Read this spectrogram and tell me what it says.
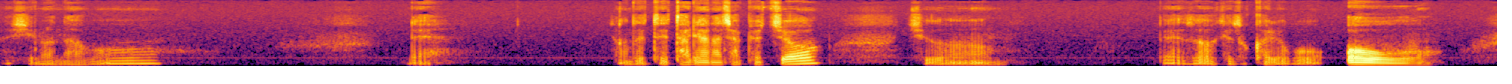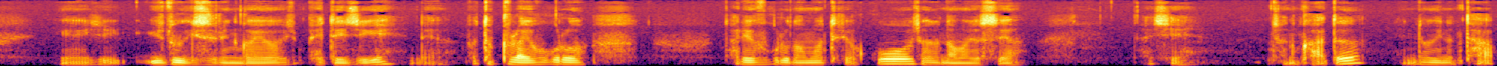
다시 일어나고 네. 상대태 다리 하나 잡혔죠? 지금 빼서 계속 하려고. 어우 이게 이제 유도 기술인가요 배대지기 네 버터플라이 훅으로 다리 훅으로 넘어뜨렸고 저는 넘어졌어요 다시 저는 가드 인동이는 탑.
